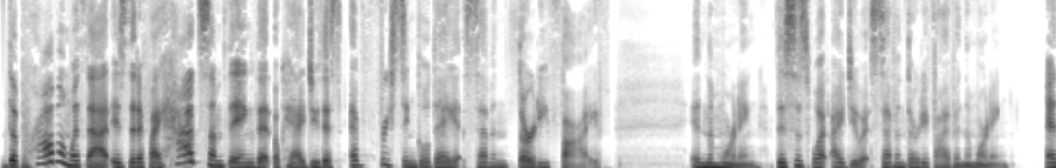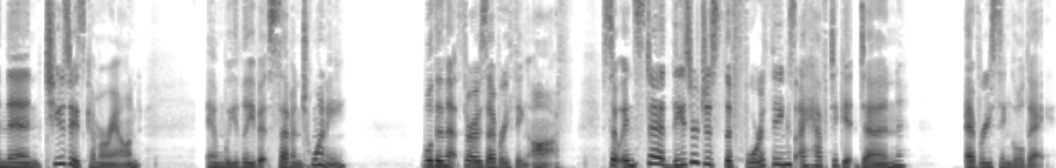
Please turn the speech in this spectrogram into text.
the problem with that is that if I had something that, okay, I do this every single day at 735 in the morning. This is what I do at 735 in the morning and then Tuesdays come around and we leave at 720, well, then that throws everything off. So instead, these are just the four things I have to get done every single day.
